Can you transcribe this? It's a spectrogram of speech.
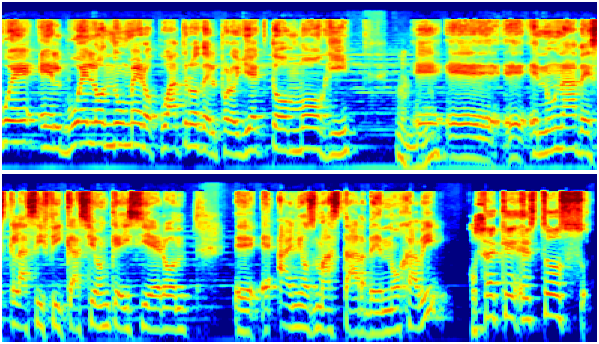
fue el vuelo número cuatro del proyecto Mogi en una desclasificación que hicieron años más tarde, ¿no, Javi? O sea que estos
